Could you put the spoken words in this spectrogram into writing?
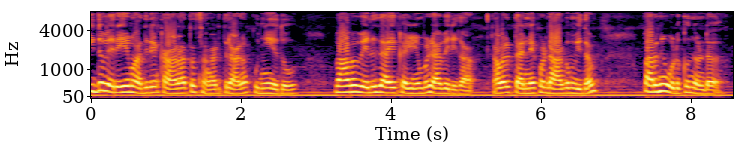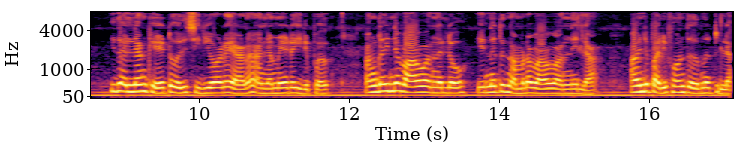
ഇതുവരെയും അതിനെ കാണാത്ത സങ്കടത്തിലാണ് കുഞ്ഞു വാവ വലുതായി കഴിയുമ്പോഴാ വരിക. അവൾ തന്നെ കൊണ്ടാകും വിധം പറഞ്ഞു കൊടുക്കുന്നുണ്ട്. ഇതെല്ലാം കേട്ട് ഒരു ചിരിയോടെയാണ് അന്നമ്മയുടെ ഇരിപ്പ്. അങ്കിളിന്റെ വാവ വന്നല്ലോ. എന്നിട്ട് നമ്മുടെ വാവ വന്നില്ല. അവന്റെ പരിഭവം തീർന്നിട്ടില്ല.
